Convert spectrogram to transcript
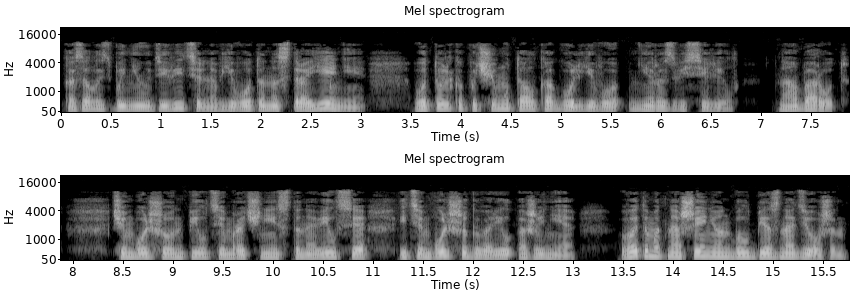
Казалось бы, неудивительно в его-то настроении, вот только почему-то алкоголь его не развеселил. Наоборот, чем больше он пил, тем мрачнее становился и тем больше говорил о жене. В этом отношении он был безнадежен.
